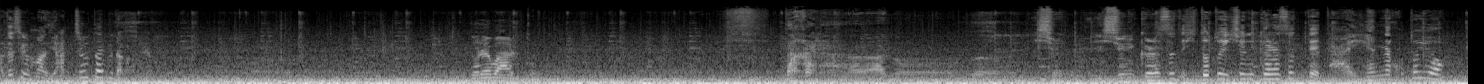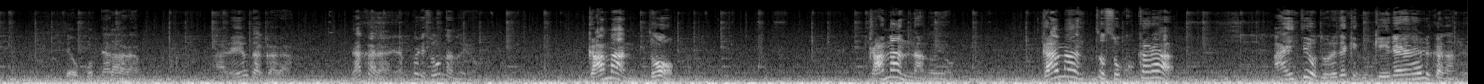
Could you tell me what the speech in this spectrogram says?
私はまあやっちゃうタイプだからね。それはあると思う？だからあの、うん、一緒に一緒に暮らすって人と一緒に暮らすって大変なことよ。って思った。だからあれよだから。だからやっぱりそうなのよ我慢と我慢なのよ。我慢とそこから相手をどれだけ受け入れられるかなのよ、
